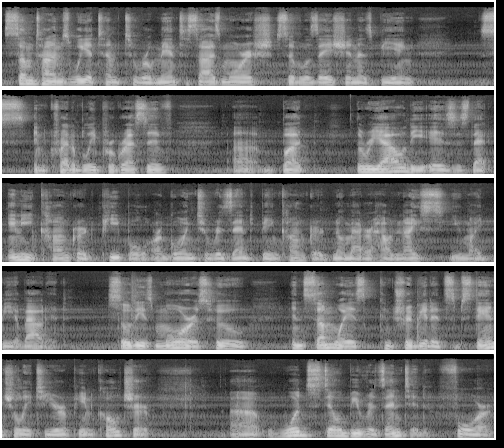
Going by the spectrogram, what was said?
Sometimes we attempt to romanticize Moorish civilization as being incredibly progressive, uh, but the reality is is that any conquered people are going to resent being conquered, no matter how nice you might be about it. So these Moors, who in some ways contributed substantially to European culture, uh, would still be resented for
